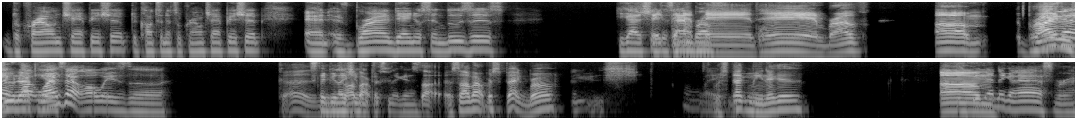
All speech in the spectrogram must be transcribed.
the crown championship, the Continental Crown Championship. And if Bryan Danielson loses, he gotta shake, Shake his hand, bro. man's hand, bruv. Um, Why Bryan and that June why, why is that always the Cause stipulation it's all about with this nigga? it's all, it's all about respect, bro. Like, Respect me, nigga, nigga. Just beat that Um, nigga ass, bro.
